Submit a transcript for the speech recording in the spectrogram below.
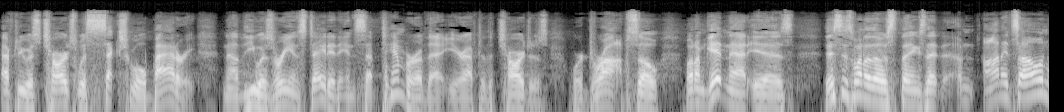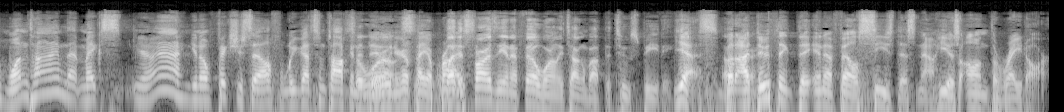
after he was charged with sexual battery. Now, he was reinstated in September of that year after the charges were dropped. So, what I'm getting at is this is one of those things that, um, on its own, one time, that makes, you know, eh, you know, fix yourself. We got some talking to do, and you're going to pay a price. But as far as the NFL, we're only talking about the two speeding. Yes, but I do think the NFL sees this now. He is on the radar.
